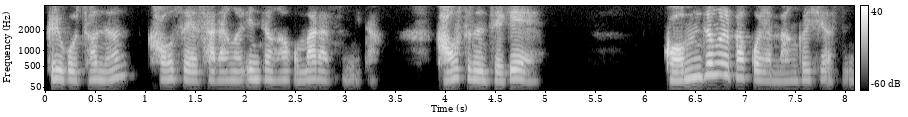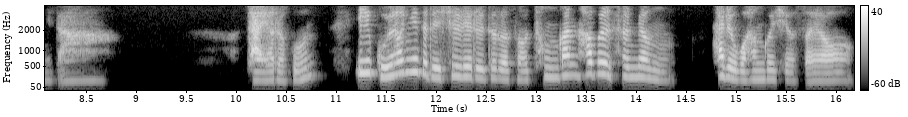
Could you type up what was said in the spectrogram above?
그리고 저는 가오스의 사랑을 인정하고 말았습니다. 가오스는 제게 검증을 받고야만 것이었습니다. 자, 여러분. 이 고양이들의 신뢰를 들어서 청간합을 설명하려고 한 것이었어요.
